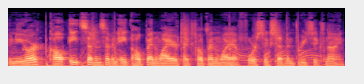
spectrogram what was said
In New York, call 8778 HOPE NY or text HOPE NY at 467 369.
